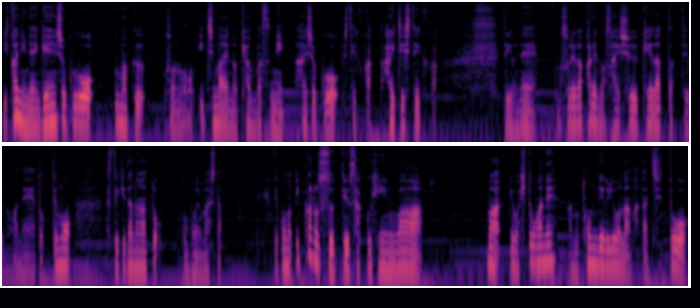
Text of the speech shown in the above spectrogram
いかにね原色をうまくその1枚のキャンバスに配色をしていくか配置していくかっていうねそれが彼の最終形だったっていうのがねとっても素敵だなと思いました。でこの「イカロス」っていう作品はまあ要は人がねあの飛んでるような形と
